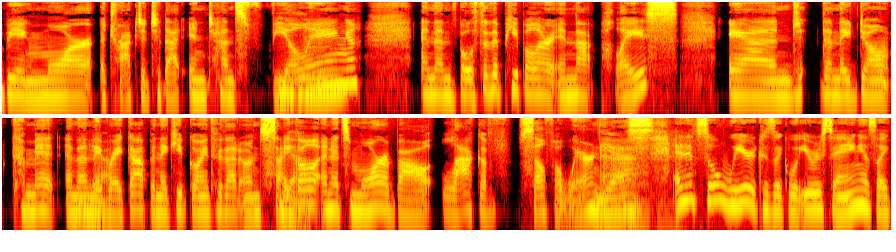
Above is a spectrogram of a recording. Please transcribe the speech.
being more attracted to that intense feeling. Mm-hmm. And then both of the people are in that place and then they don't commit and then they break up and they keep going through that own cycle. And it's more about lack of self awareness. And it's so weird because, like, what you were saying is like,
